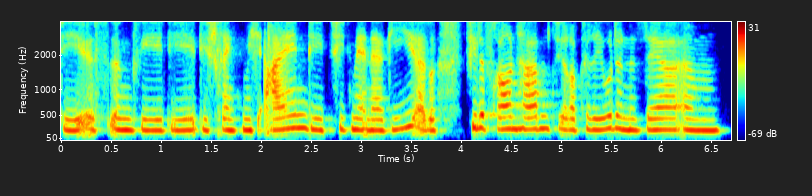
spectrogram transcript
die ist irgendwie, die, die schränkt mich ein, die zieht mir Energie. Also viele Frauen haben zu ihrer Periode eine sehr ähm,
